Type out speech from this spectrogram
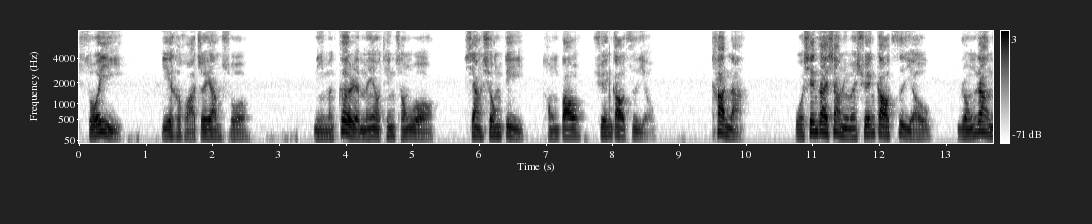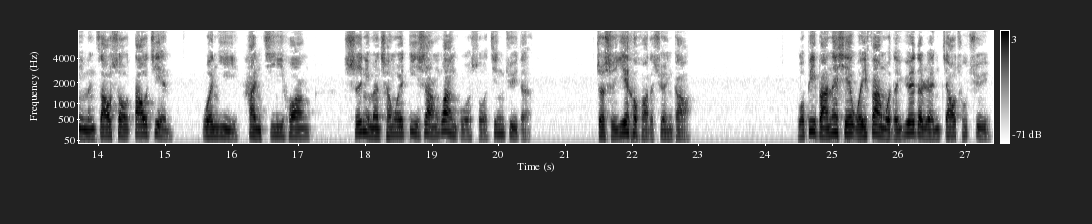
所以耶和华这样说。你们个人没有听从我，向兄弟同胞宣告自由。看呐，我现在向你们宣告自由，容让你们遭受刀剑、瘟疫和饥荒，使你们成为地上万国所惊惧的。这是耶和华的宣告。我必把那些违反我的约的人交出去，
